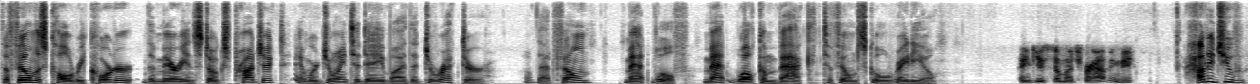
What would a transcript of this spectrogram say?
The film is called Recorder, the Marion Stokes Project, and we're joined today by the director of that film, Matt Wolf. Matt, welcome back to Film School Radio. Thank you so much for having me. How did you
